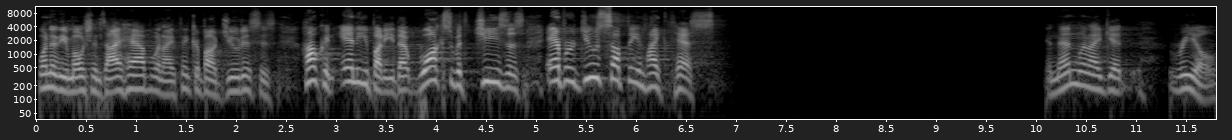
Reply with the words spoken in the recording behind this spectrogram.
one of the emotions I have when I think about Judas is how can anybody that walks with Jesus ever do something like this? And then when I get real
